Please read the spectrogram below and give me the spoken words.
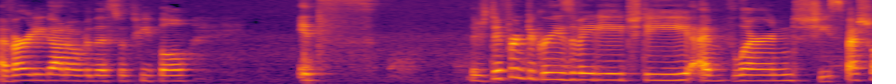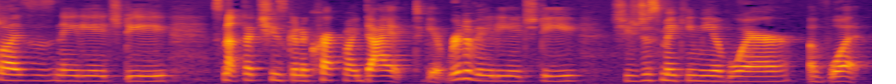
I've already gone over this with people. It's there's different degrees of ADHD. I've learned she specializes in ADHD. It's not that she's going to correct my diet to get rid of ADHD. She's just making me aware of what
